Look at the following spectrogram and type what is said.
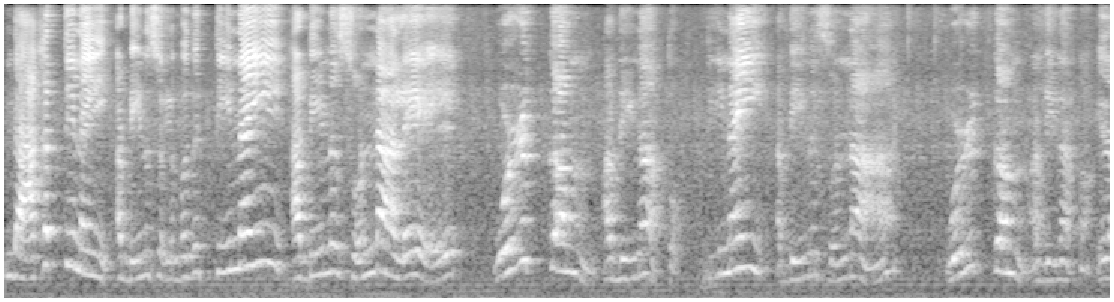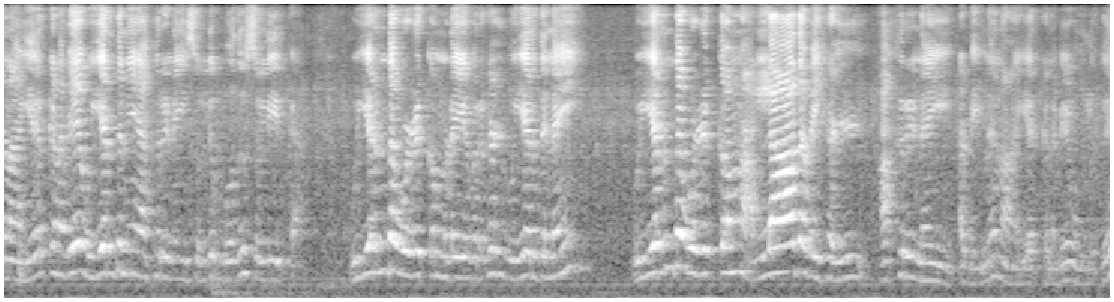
இந்த அகத்திணை அப்படின்னு சொல்லும்போது திணை அப்படின்னு சொன்னாலே ஒழுக்கம் அப்படின்னு அர்த்தம். திணை அப்படின்னு சொன்னா ஒழுக்கம் அப்படின்னு அர்த்தம். இதை நான் ஏற்கனவே உயர்திணை அகரிணை சொல்லும்போது சொல்லியிருக்கேன். உயர்ந்த ஒழுக்கம் உடையவர்கள் உயர்திணை உயர்ந்த ஒழுக்கம் அல்லாதவைகள் அகரிணை அப்படின்னு நான் ஏற்கனவே உங்களுக்கு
